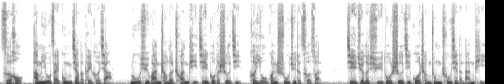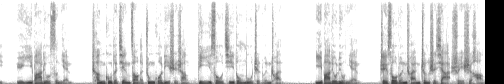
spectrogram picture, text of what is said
此后，他们又在工匠的配合下，陆续完成了船体结构的设计和有关数据的测算，解决了许多设计过程中出现的难题。于一八六四年，成功的建造了中国历史上第一艘机动木质轮船。一八六六年，这艘轮船正式下水试航。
